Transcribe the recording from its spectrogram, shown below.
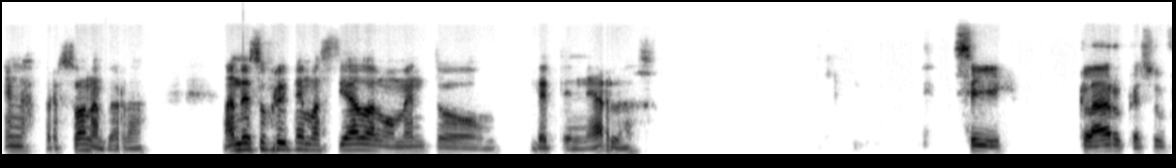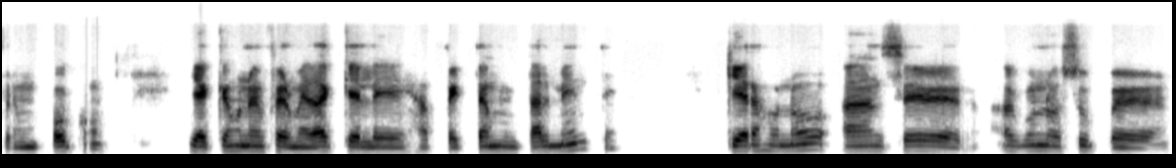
en las personas, ¿verdad? Han de sufrir demasiado al momento de tenerlas. Sí, claro que sufren un poco, ya que es una enfermedad que les afecta mentalmente quieras o no, han ser algunos súper,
